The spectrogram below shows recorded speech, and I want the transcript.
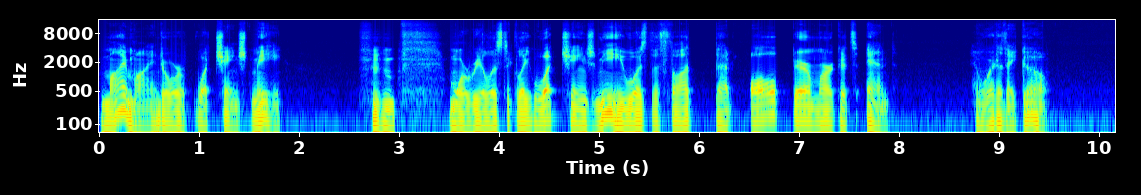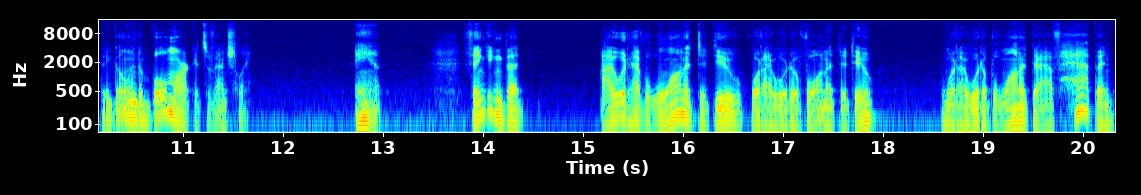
my mind, or what changed me. More realistically, what changed me was the thought that all bear markets end and where do they go? They go into bull markets eventually. And thinking that I would have wanted to do what I would have wanted to do, what I would have wanted to have happen,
